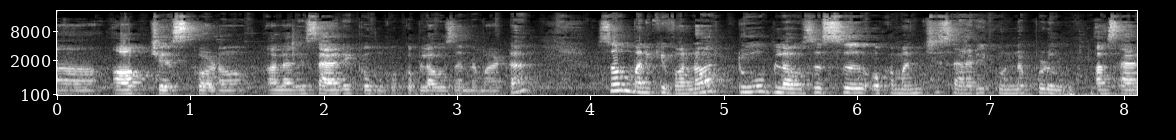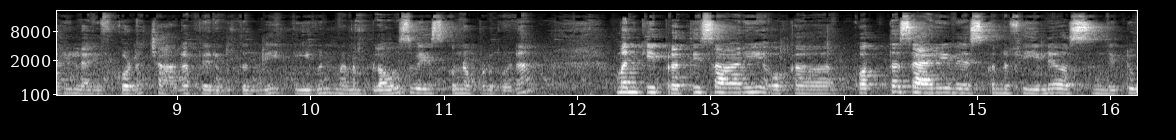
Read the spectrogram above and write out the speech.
uh, ఆఫ్ చేసుకోవడం. అలాగే శారీకి ఇంకొక బ్లౌజ్ అన్నమాట. సో మనకి వన్ ఆర్ టూ బ్లౌజెస్ ఒక మంచి శారీకి ఉన్నప్పుడు ఆ శారీ లైఫ్ కూడా చాలా పెరుగుతుంది. ఈవెన్ మనం బ్లౌజ్ వేసుకున్నప్పుడు కూడా మనకి ప్రతిసారి ఒక కొత్త శారీ వేసుకున్న ఫీలే వస్తుంది. టూ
